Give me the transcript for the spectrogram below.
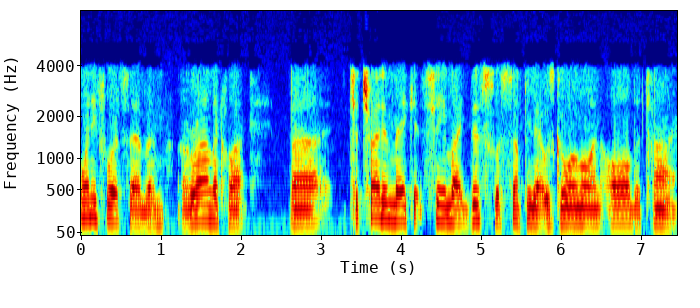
24/7 around the clock uh, to try to make it seem like this was something that was going on all the time.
